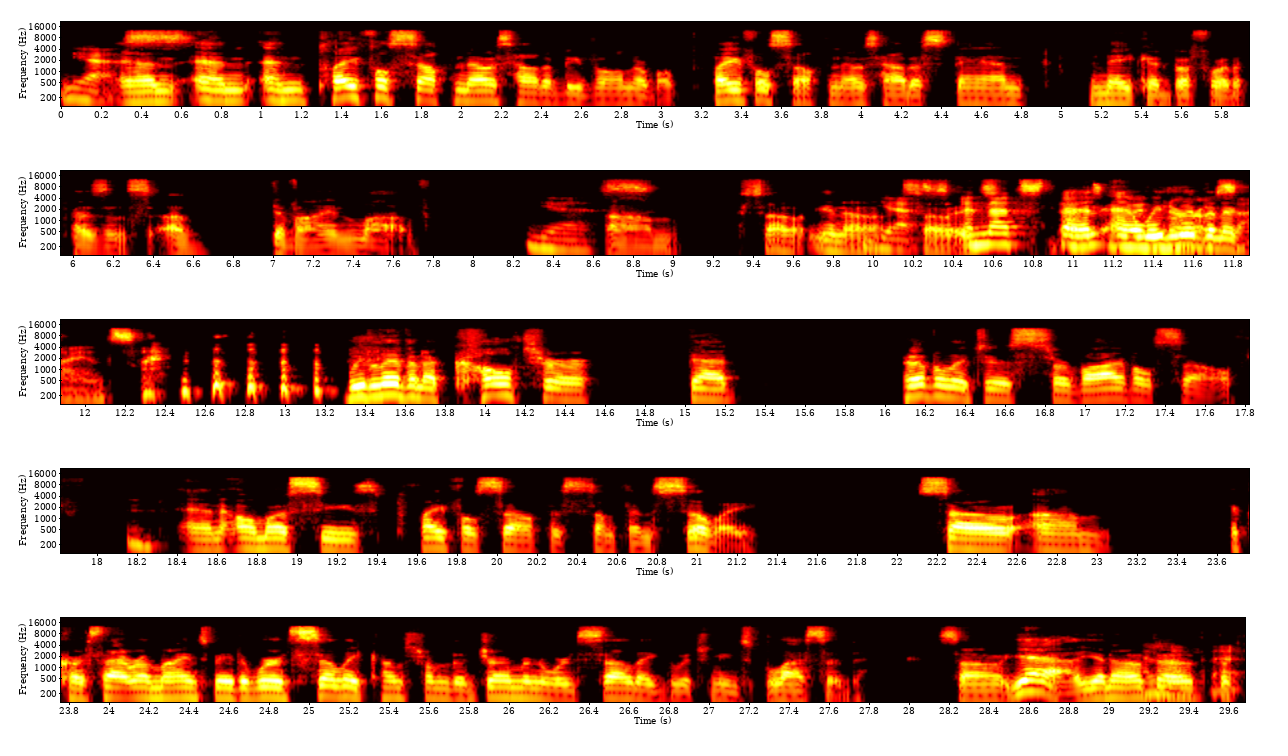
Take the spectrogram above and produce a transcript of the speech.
Yes. And and and playful self knows how to be vulnerable. Playful self knows how to stand naked before the presence of divine love. Yes. Um, so you know, yes, so and that's that's and, and we live in a science, we live in a culture that privileges survival self mm. and almost sees playful self as something silly. So, um, of course, that reminds me the word silly comes from the German word selig, which means blessed. So, yeah, you know, the, the,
